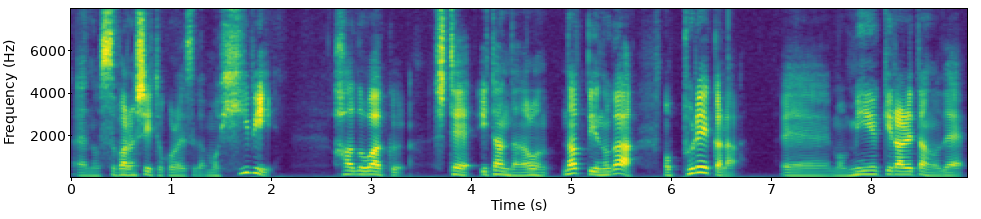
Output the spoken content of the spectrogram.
あの素晴らしいところですが、もう日々ハードワークしていたんだろうなっていうのが、もうプレーから、えー、もう見受けられたので、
